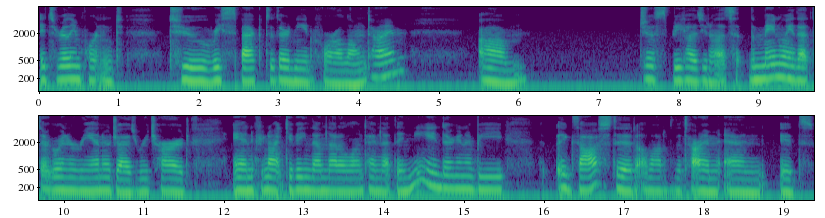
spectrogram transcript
it's really important to respect their need for alone time. Um, just because you know that's the main way that they're going to re-energize recharge and if you're not giving them that alone time that they need they're going to be exhausted a lot of the time and it's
